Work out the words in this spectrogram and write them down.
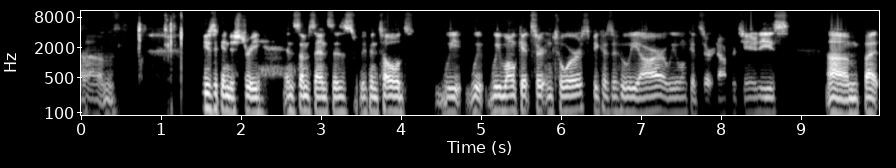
um, music industry in some senses. We've been told we, we we won't get certain tours because of who we are. We won't get certain opportunities. Um, but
